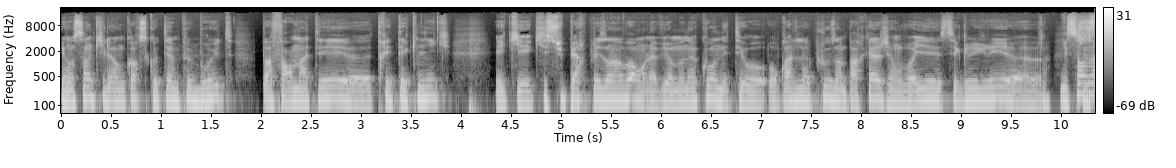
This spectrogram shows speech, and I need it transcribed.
et on sent qu'il a encore ce côté un peu brut, pas formaté, euh, très technique, et qui est, qui est super plaisant à voir. On l'a vu à Monaco, on était au, au ras de la pelouse en parcage, et on voyait ses gris-gris. euh, Et sans c'était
